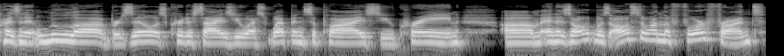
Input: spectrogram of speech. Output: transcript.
President Lula of Brazil has criticized U.S. weapon supplies to Ukraine um, and has, was also on the forefront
